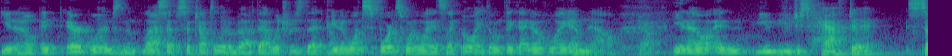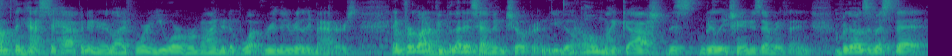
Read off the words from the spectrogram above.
you know and eric williams in the last episode talked a little about that which was that you know once sports went away it's like oh i don't think i know who i am now. Yeah. you know and you, you just have to something has to happen in your life where you are reminded of what really really matters. And for a lot of people that is having children. You go oh my gosh this really changes everything. For those of us that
